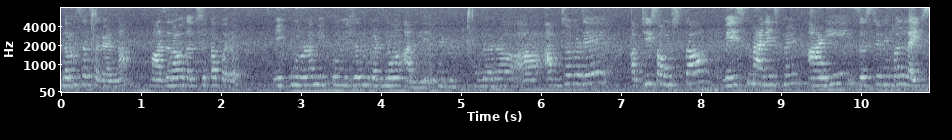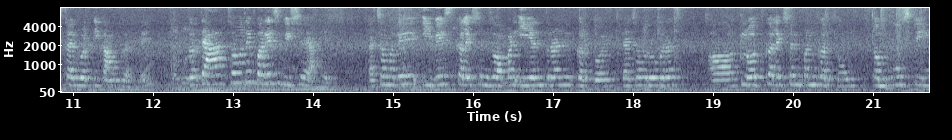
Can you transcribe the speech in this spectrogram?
नमस्कार सगळ्यांना. माझं नाव दक्षता परब. मी पूर्ण मिकोविजनकडनं आली आहे. तर आमच्याकडे आमची संस्था वेस्ट मॅनेजमेंट आणि सस्टेनेबल लाईफस्टाईलवरती काम करते. तर त्याच्यामध्ये बरेच विषय आहेत. त्याच्यामध्ये ई वेस्ट कलेक्शन जो आपण ई यंत्रण आहे त्याच्याबरोबरच क्लोथ कलेक्शन पण करतो. कंपोस्टिंग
